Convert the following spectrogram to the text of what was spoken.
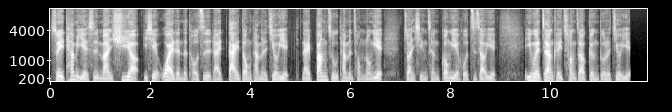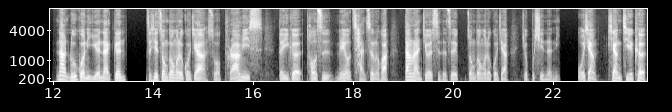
所以他们也是蛮需要一些外人的投资来带动他们的就业，来帮助他们从农业转型成工业或制造业，因为这样可以创造更多的就业。那如果你原来跟这些中东欧的国家所 promise 的一个投资没有产生的话，当然就会使得这些中东欧的国家就不信任你。我想，像捷克、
